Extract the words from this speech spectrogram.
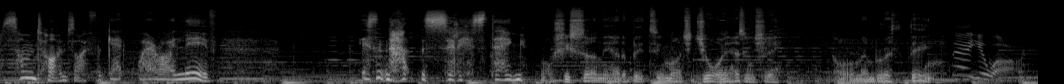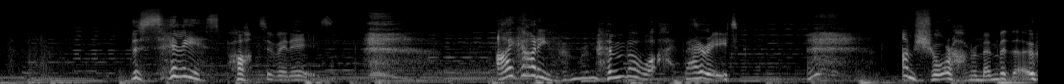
Sometimes I forget where I live. Isn't that the silliest thing? Well, she certainly had a bit too much joy, hasn't she? Can't remember a thing. There you are. The silliest part of it is. I can't even remember what I buried. I'm sure I'll remember though.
